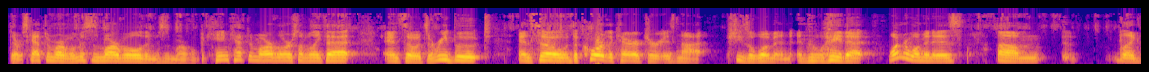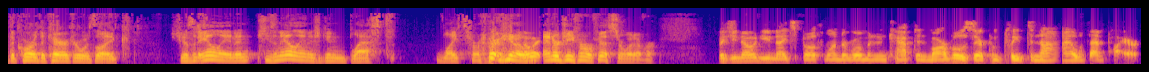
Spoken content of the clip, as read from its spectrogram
There was Captain Marvel, Mrs. Marvel, then Mrs. Marvel became Captain Marvel or something like that. And so it's a reboot. And so the core of the character is not she's a woman in the way that Wonder Woman is. Um, like the core of the character was like she was an alien, and she's an alien, and she can blast lights from her, you know, energy from her fists or whatever. But you know what unites both Wonder Woman and Captain Marvel is their complete denial of empire.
